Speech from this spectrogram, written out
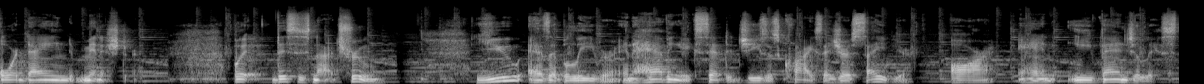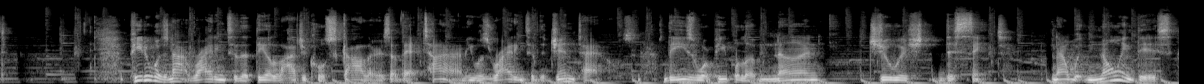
ordained minister. But this is not true. You, as a believer and having accepted Jesus Christ as your Savior, are an evangelist. Peter was not writing to the theological scholars of that time, he was writing to the Gentiles. These were people of non Jewish descent. Now, with knowing this,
